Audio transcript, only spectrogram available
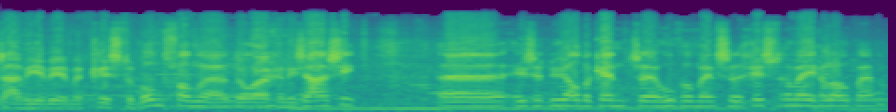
Staan hier weer met Chris de Bond van eh, de organisatie. Eh, is het nu al bekend eh, hoeveel mensen gisteren meegelopen hebben?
